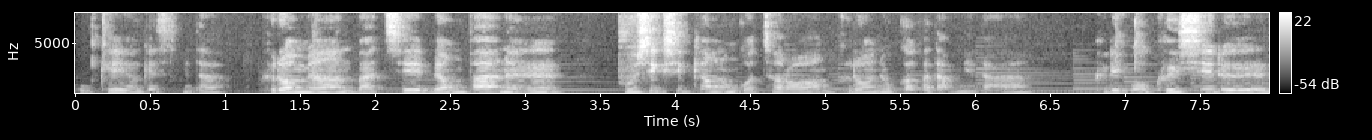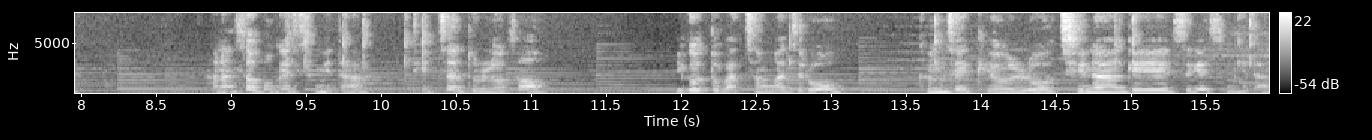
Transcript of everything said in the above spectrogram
오케이 하겠습니다. 그러면 마치 명판을 부식시켜 놓은 것처럼 그런 효과가 납니다. 그리고 글씨를 하나 써보겠습니다. T자 눌러서 이것도 마찬가지로 금색 계열로 진하게 쓰겠습니다.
